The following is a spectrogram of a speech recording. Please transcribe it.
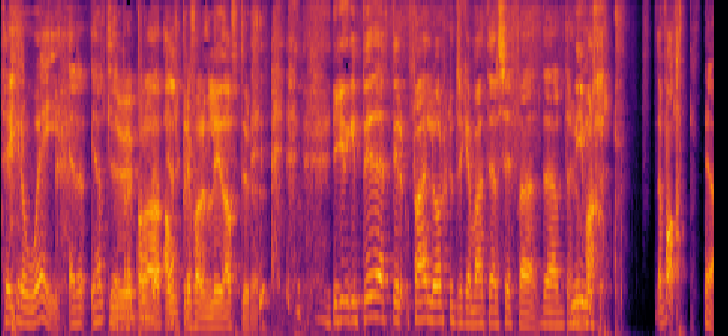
Take it away. Er, Ég held Þú að er þetta bara bara komið að aldrei farin lið aftur. Bjarki Ég get ekki beðið eftir fælu orkundrykja vatni eða Siffa þegar hann drekkur Nýmastur vatn. Það er vatn. Já,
